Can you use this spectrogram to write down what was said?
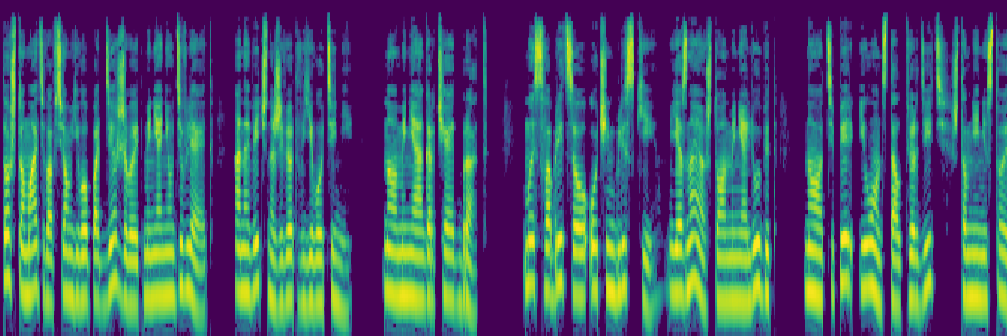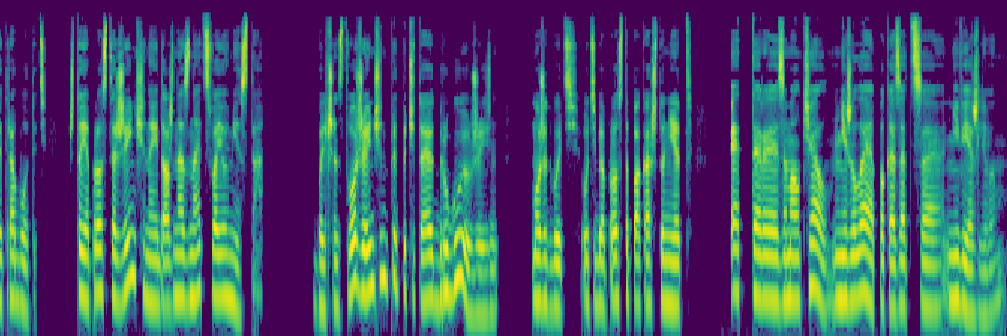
То, что мать во всем его поддерживает, меня не удивляет. Она вечно живет в его тени. Но меня огорчает брат. Мы с Фабрицио очень близки. Я знаю, что он меня любит, но теперь и он стал твердить, что мне не стоит работать, что я просто женщина и должна знать свое место. Большинство женщин предпочитают другую жизнь. Может быть, у тебя просто пока что нет... Эттере замолчал, не желая показаться невежливым.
